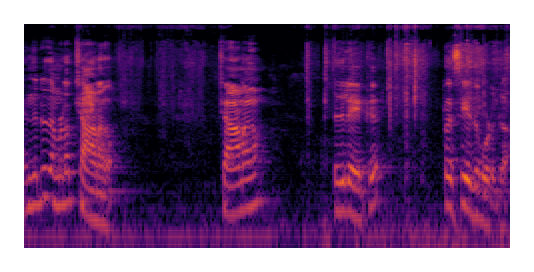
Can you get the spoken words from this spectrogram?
എന്നിട്ട് നമ്മുടെ ചാണകം. ചാണകം ഇതിലേക്ക് പ്രസ് ചെയ്ത് കൊടുക്കുക.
